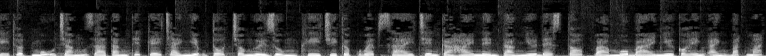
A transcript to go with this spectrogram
Kỹ thuật mũ trắng gia tăng thiết kế trải nghiệm tốt cho người dùng khi truy cập website trên cả hai nền tảng như desktop và mobile như có hình ảnh bắt mắt.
